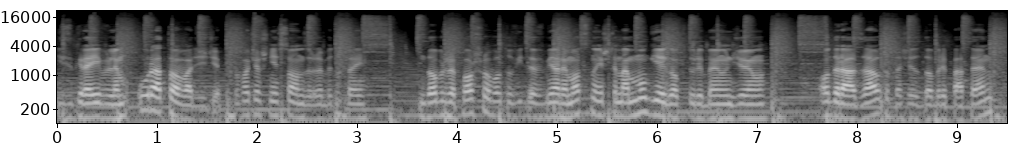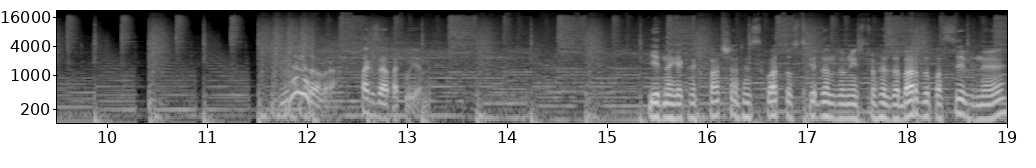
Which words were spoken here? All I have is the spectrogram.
i z Gravelem uratować dziebko, chociaż nie sądzę, żeby tutaj dobrze poszło, bo tu widzę w miarę mocno. Jeszcze mam Mugiego, który będzie odradzał, to też jest dobry patent. No ale dobra, tak zaatakujemy. Jednak jak tak patrzę na ten skład, to stwierdzam, że on jest trochę za bardzo pasywny.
